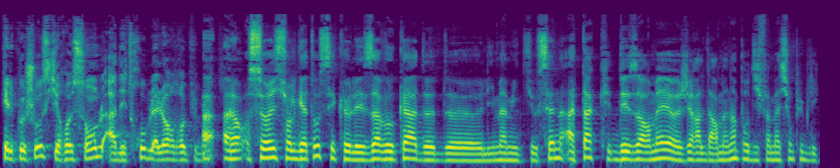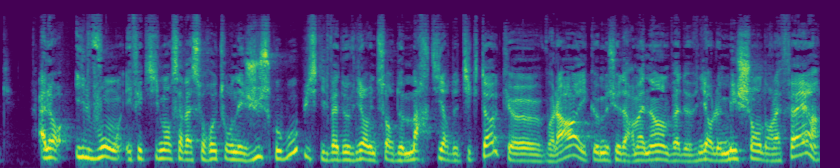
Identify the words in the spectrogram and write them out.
quelque chose qui ressemble à des troubles à l'ordre public. Ah, alors, cerise sur le gâteau, c'est que les avocats de, l'imam Iqiyoussen attaquent désormais Gérald Darmanin pour diffamation publique. Alors, ils vont, effectivement, ça va se retourner jusqu'au bout, puisqu'il va devenir une sorte de martyr de TikTok, voilà, et que M. Darmanin va devenir le méchant dans l'affaire,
